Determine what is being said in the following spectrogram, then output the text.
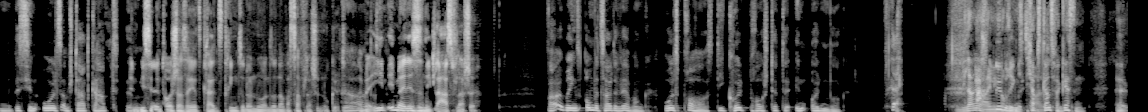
ein bisschen Ols am Start gehabt. Bin ein bisschen enttäuscht, dass er jetzt keins trinkt, sondern nur an so einer Wasserflasche nuckelt. Ja, Aber immerhin ist es eine Glasflasche. War übrigens unbezahlte Werbung. Ohls Brauhaus, die Kultbraustätte in Oldenburg. Wie lange Ach, eigentlich? Übrigens, ich habe es ganz vergessen. Äh,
